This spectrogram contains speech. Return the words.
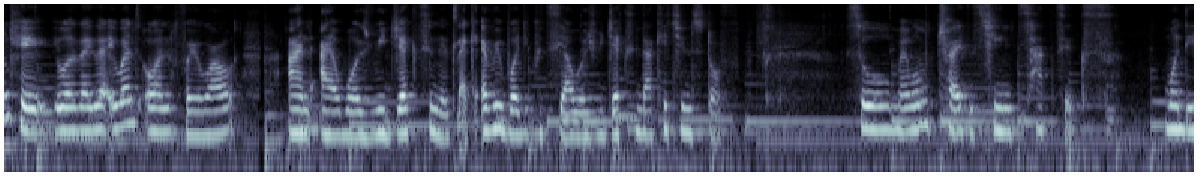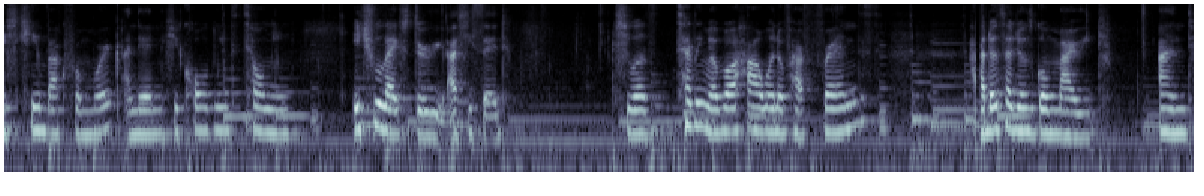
Okay, it was like that. It went on for a while and I was rejecting it. Like everybody could see I was rejecting that kitchen stuff. So my mom tried to change tactics. One day she came back from work and then she called me to tell me a true life story, as she said. She was telling me about how one of her friends, her daughter just got married, and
